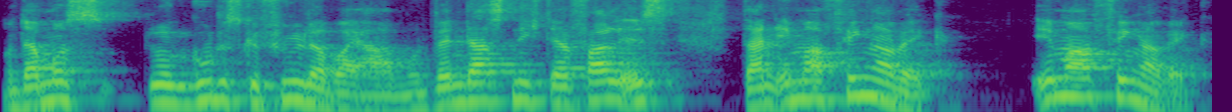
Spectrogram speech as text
und da musst du ein gutes Gefühl dabei haben. Und wenn das nicht der Fall ist, dann immer Finger weg. Immer Finger weg.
